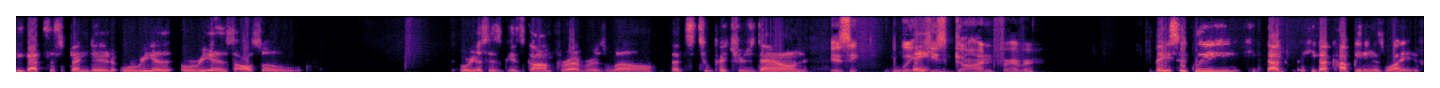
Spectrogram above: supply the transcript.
he got suspended. Urias Urias also Urias is, is gone forever as well. That's two pitchers down. Is he? Wait, Ba- he's gone forever? basically he got he got caught beating his wife.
